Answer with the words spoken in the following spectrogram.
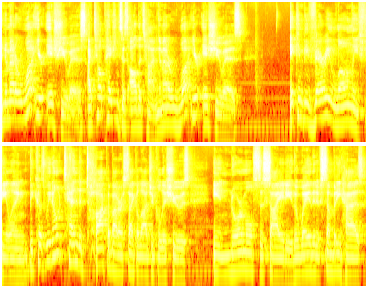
And no matter what your issue is, I tell patients this all the time no matter what your issue is, it can be very lonely feeling because we don't tend to talk about our psychological issues in normal society the way that if somebody has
